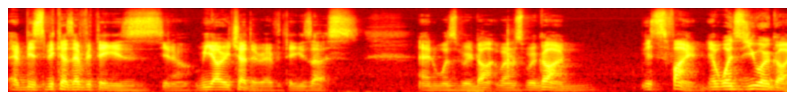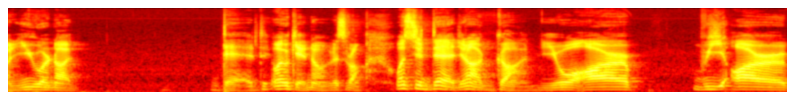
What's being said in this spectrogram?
and it's because everything is you know we are each other. Everything is us. And once we're done once we're gone it's fine. And once you are gone you are not dead. Oh, okay no that's wrong. Once you're dead you're not gone. You are we are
